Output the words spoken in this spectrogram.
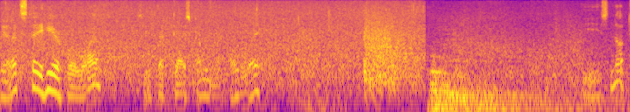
Okay, let's stay here for a while. See if that guy's coming all the way. He's not.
